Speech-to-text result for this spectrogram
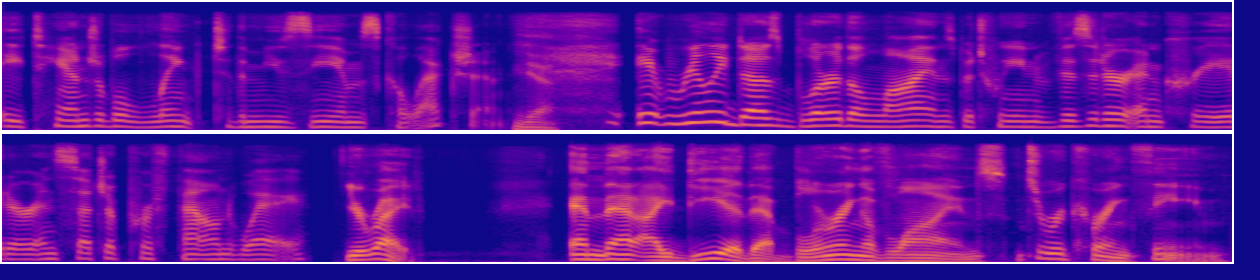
a tangible link to the museum's collection. Yeah. It really does blur the lines between visitor and creator in such a profound way. You're right. And that idea, that blurring of lines, it's a recurring theme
